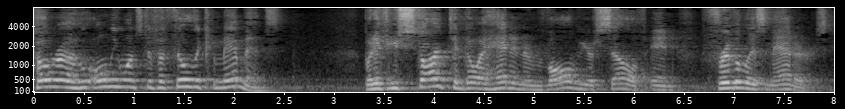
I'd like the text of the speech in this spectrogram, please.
Torah, who only wants to fulfill the commandments. But if you start to go ahead and involve yourself in frivolous matters,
